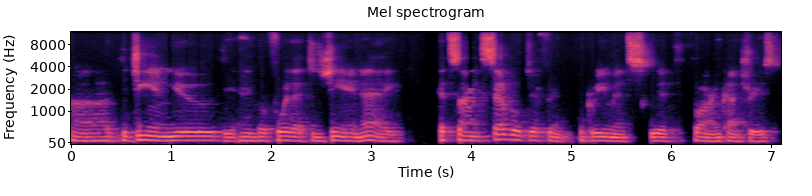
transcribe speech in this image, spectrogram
uh, the GNU, the, and before that the GNA, had signed several different agreements with foreign countries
